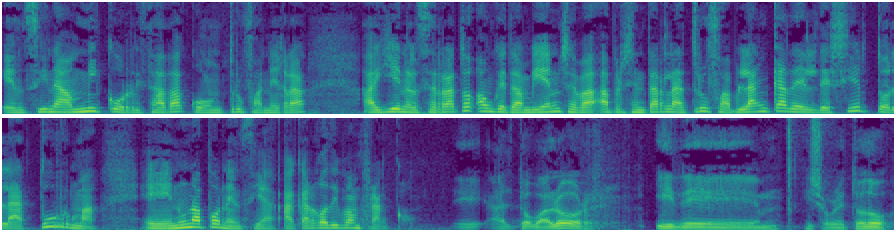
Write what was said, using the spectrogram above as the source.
encina micorrizada con trufa negra allí en el Cerrato, aunque también se va a presentar la trufa blanca del desierto, la turma, en una ponencia a cargo de Iván Franco. De alto valor y de y sobre todo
